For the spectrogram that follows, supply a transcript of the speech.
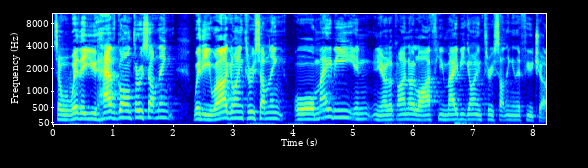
So, whether you have gone through something, whether you are going through something, or maybe in, you know, look, I know life, you may be going through something in the future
